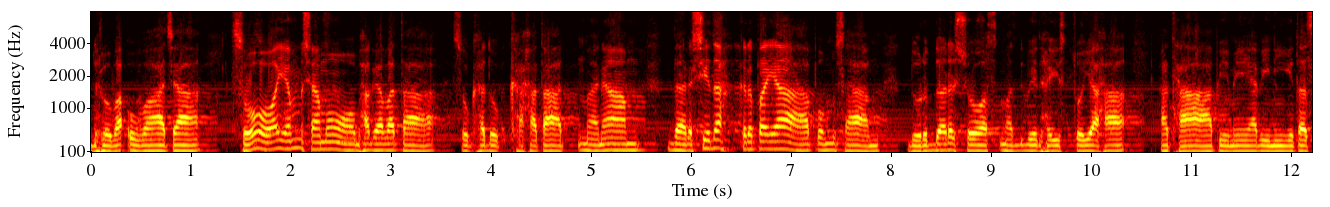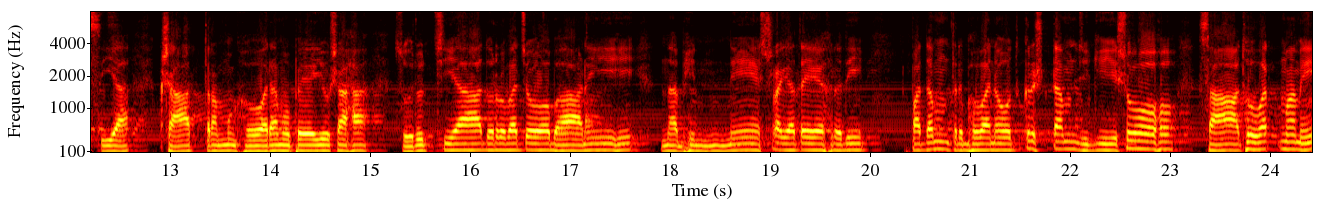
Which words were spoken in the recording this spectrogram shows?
ध्रुव उवाच सोऽयम् शमो भगवता सुखदुःखहतात्मनाम् दर्शितः कृपया पुंसाम् दुर्दर्शोऽस्मद्विधैस्तु यः अथापि मे अविनीतस्य क्षात्रम् घोरमुपेयुषः सुरुच्या दुर्वचो बाणैः न भिन्ने श्रयते हृदि पदम् त्रिभुवनोत्कृष्टम् जिगीषोः साधुवर्त्म मे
